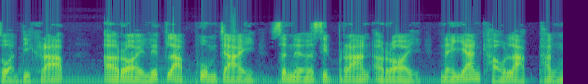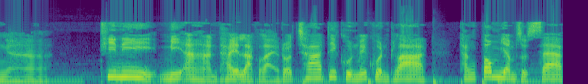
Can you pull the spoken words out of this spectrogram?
สวัสดีครับ อร่อยลึกลับภูมิใจ เสนอ 10 ร้านอร่อย ในย่านเขาหลักพังงา ที่นี่มีอาหารไทยหลากหลายรสชาติที่คุณไม่ควรพลาด ทั้งต้มยำสุดแซ่บ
